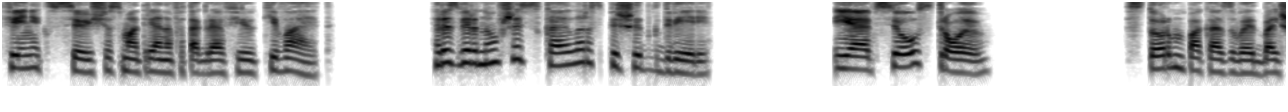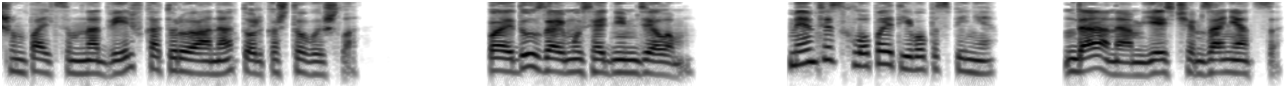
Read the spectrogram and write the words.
Феникс, все еще смотря на фотографию, кивает. Развернувшись, Скайлор спешит к двери. «Я все устрою». Сторм показывает большим пальцем на дверь, в которую она только что вышла. «Пойду займусь одним делом». Мемфис хлопает его по спине. «Да, нам есть чем заняться».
